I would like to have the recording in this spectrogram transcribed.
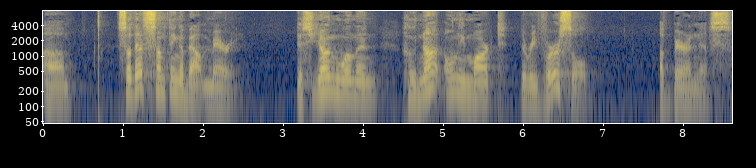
um, so that's something about Mary, this young woman who not only marked the reversal of barrenness,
